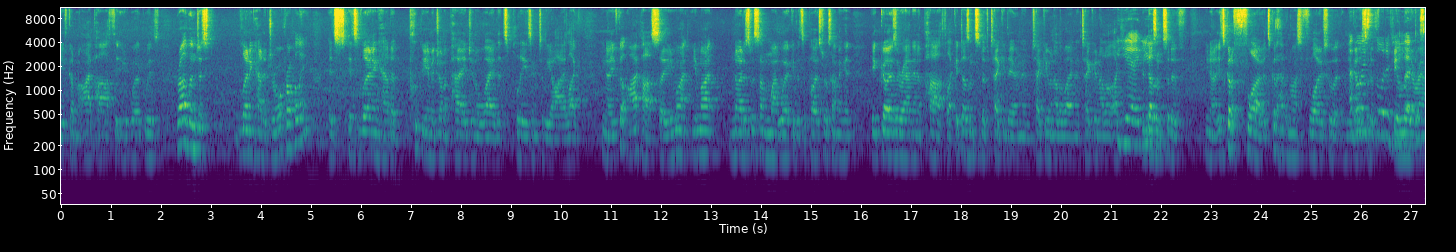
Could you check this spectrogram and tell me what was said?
you've got an eye path that you work with, rather than just learning how to draw properly. It's it's learning how to put the image on a page in a way that's pleasing to the eye. Like, you know, you've got eye paths, so you might you might notice with some of my work if it's a poster or something it it goes around in a path like it doesn't sort of take you there and then take you another way and then take you another like yeah, it doesn't sort of you know it's got a flow it's got to have a nice flow to it and I've always sort of thought of your work as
